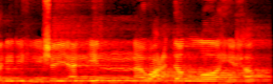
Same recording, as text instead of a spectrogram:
والده شيئا إن وعد الله حق.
